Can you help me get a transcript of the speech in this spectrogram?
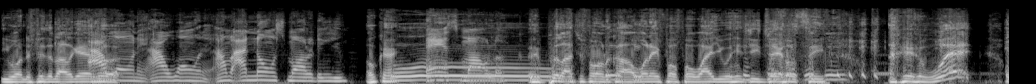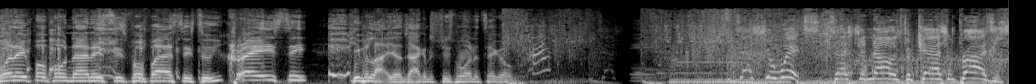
You want the fifty dollar gas? I hug? want it. I want it. I'm, I know I'm smaller than you Okay. and smaller. Hey, Pull out your phone and call one eight four four Y U N G J O C. What? One eight four four nine eight six four five six two. You crazy? Keep it locked. yo. Joc in the Streets Morning. Take over. Test your wits. Test your knowledge for cash and prizes.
